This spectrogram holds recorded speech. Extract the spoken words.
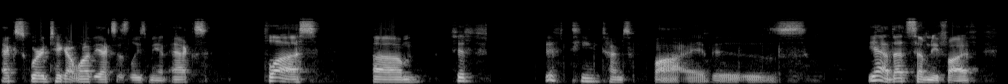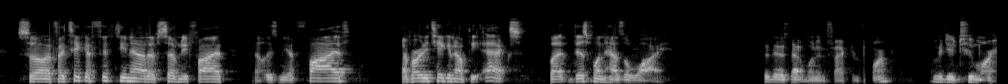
x squared, take out one of the x's, leaves me an x, plus um, 15 times 5 is, yeah, that's 75. So if I take a 15 out of 75, that leaves me a 5. I've already taken out the x, but this one has a y. So there's that one in factored form. Let me do two more,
